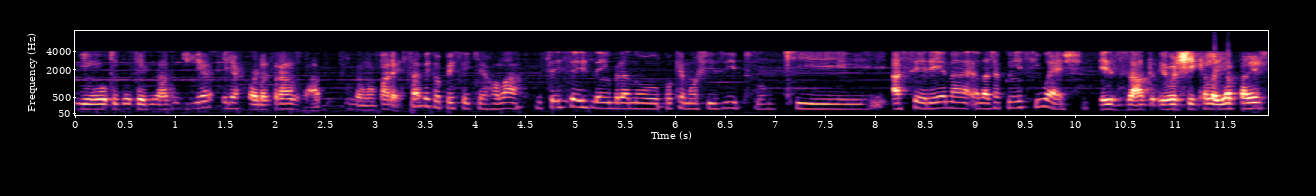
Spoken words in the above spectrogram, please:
em um outro determinado dia, ele acorda atrasado e não aparece. Sabe o que eu pensei que ia rolar? Não sei se vocês lembram no Pokémon XY que a Serena ela já conhecia o Ash. Exato, eu achei que ela ia aparecer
